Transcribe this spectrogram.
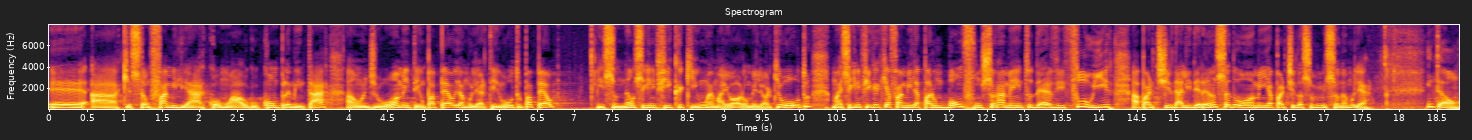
é, a questão familiar como algo complementar, onde o homem tem um papel e a mulher tem outro papel. Isso não significa que um é maior ou melhor que o outro, mas significa que a família, para um bom funcionamento, deve fluir a partir da liderança do homem e a partir da submissão da mulher. Então,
